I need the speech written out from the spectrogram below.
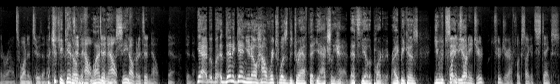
in rounds one and two. The next you could year. get all didn't help. Didn't help. No, but it didn't help. Yeah, didn't help. Yeah, but, but then again, you know how rich was the draft that you actually had. That's the other part of it, right? Because you would say the 2020 Ju- two draft looks like it stinks.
